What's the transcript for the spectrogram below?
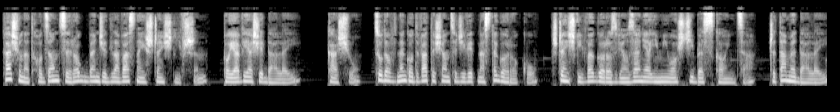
Kasiu nadchodzący rok będzie dla Was najszczęśliwszym, pojawia się dalej. Kasiu, cudownego 2019 roku, szczęśliwego rozwiązania i miłości bez końca, czytamy dalej.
